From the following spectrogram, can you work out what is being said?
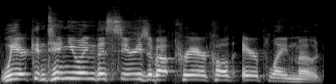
We are continuing this series about prayer called Airplane Mode.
